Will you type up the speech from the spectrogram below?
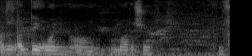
I'll just update when um, I'm about to stream. Peace.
